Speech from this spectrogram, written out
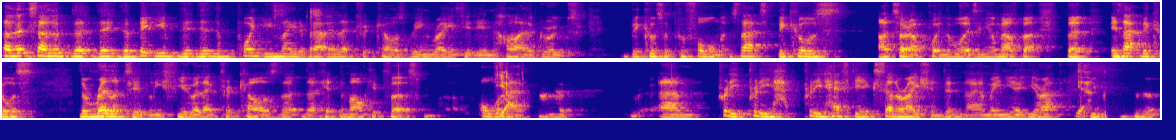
So, that, so the, the, the, the bit you the, the point you made about electric cars being rated in higher groups because of performance. That's because uh, sorry, I'm putting the words in your mouth, but but is that because the relatively few electric cars that, that hit the market first all yeah. had kind of um, pretty pretty pretty hefty acceleration, didn't they? I mean, you, you're at yeah. sort of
